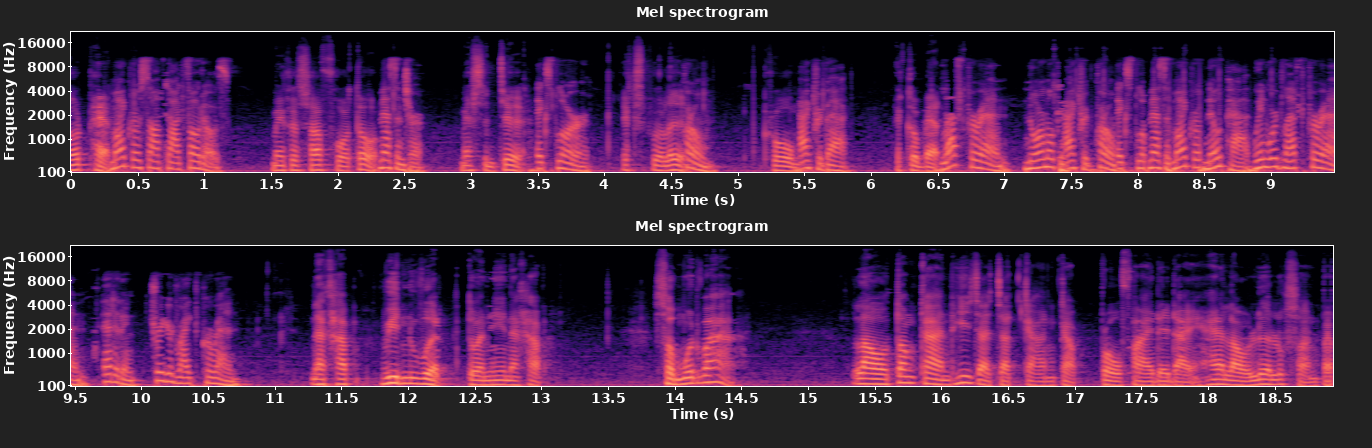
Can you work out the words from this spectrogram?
Notepad Microsoft Doc Photos. Microsoft Photo Messenger. Messenger Explorer. Explorer Chrome. Chrome Acrobat. Acrobat Left paren. Normal Acrobat Chrome. Explo message micro notepad. Windward left paren. Editing. Triggered right paren. นะครับ Winword ตัวนี้นะครับ สมมุติว่า เราต้องการที่จะจัดการกับโปรไฟล์ใด ๆ ให้เราเลื่อนลูกศรไป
